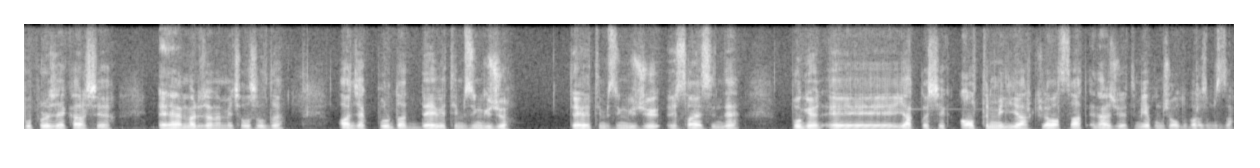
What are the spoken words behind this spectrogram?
bu projeye karşı eylemler düzenlenmeye çalışıldı. Ancak burada devletimizin gücü, devletimizin gücü e, sayesinde bugün e, yaklaşık 6 milyar kilowatt saat enerji üretimi yapılmış oldu barajımızda.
